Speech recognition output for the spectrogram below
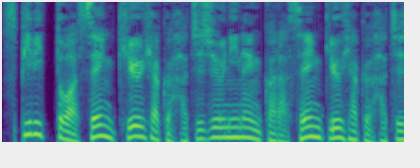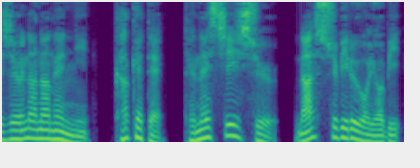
スピリットは1982年から1987年にかけてテネシー州、ナッシュビル及び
